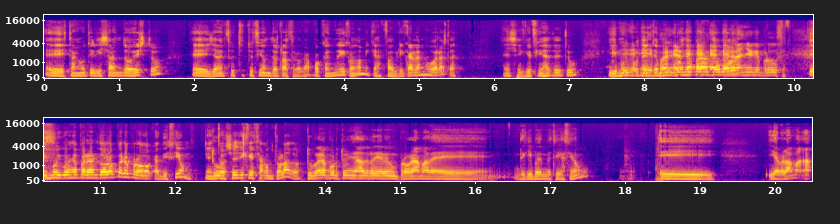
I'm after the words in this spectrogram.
eh, están utilizando esto eh, ya en sustitución de otras drogas, porque es muy económica, fabricarla es muy barata. Así que fíjate tú, y muy potente, muy buena para el dolor. daño que produce. Es muy buena para el dolor, pero provoca adicción. Entonces sí que está controlado. Tuve la oportunidad otro día de ver un programa de, equipo de investigación y, y hablaba,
